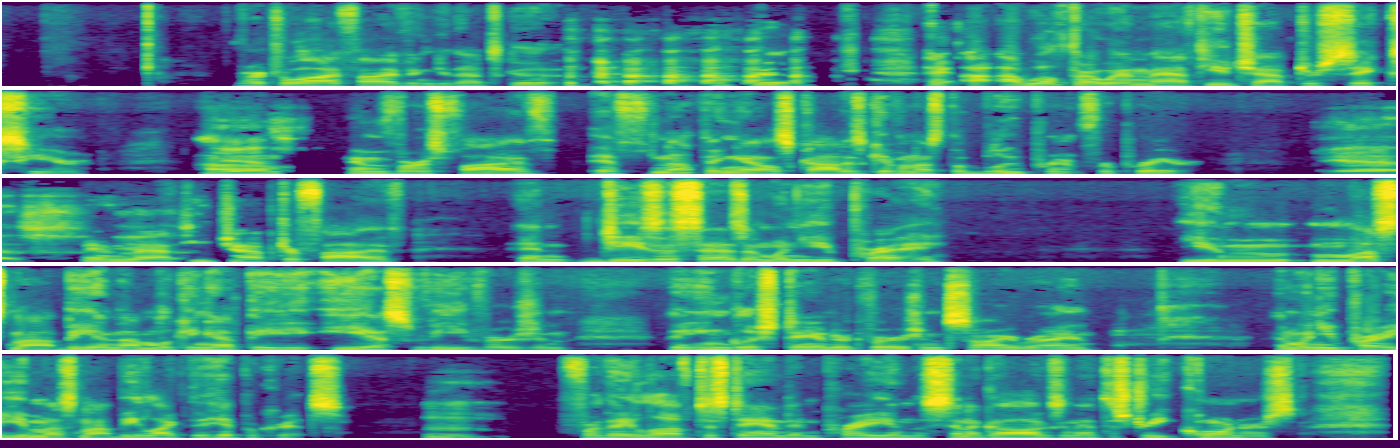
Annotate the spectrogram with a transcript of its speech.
virtual high fiving you. That's good. That's good. Hey, I, I, will throw in Matthew chapter six here. Um, yes. In verse five, if nothing else, God has given us the blueprint for prayer. Yes. In yes. Matthew chapter 5. And Jesus says, and when you pray, you m- must not be, and I'm looking at the ESV version, the English Standard Version. Sorry, Ryan. And when you pray, you must not be like the hypocrites. Mm. For they love to stand and pray in the synagogues and at the street corners,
